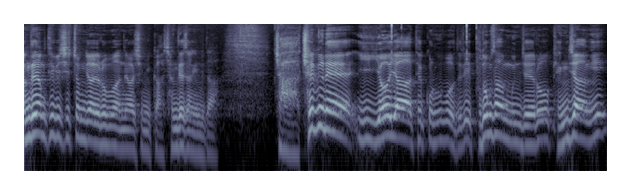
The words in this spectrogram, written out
장대장 TV 시청자 여러분 안녕하십니까 장대장입니다. 자 최근에 이 여야 대권 후보들이 부동산 문제로 굉장히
